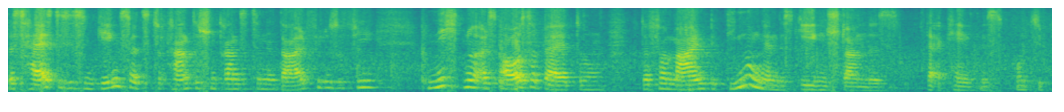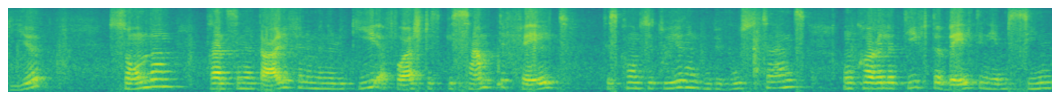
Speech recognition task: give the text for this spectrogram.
Das heißt, es ist im Gegensatz zur kantischen Transzendentalphilosophie nicht nur als Ausarbeitung der formalen Bedingungen des Gegenstandes der Erkenntnis konzipiert, sondern transzendentale Phänomenologie erforscht das gesamte Feld des konstituierenden Bewusstseins und korrelativ der Welt in ihrem Sinn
